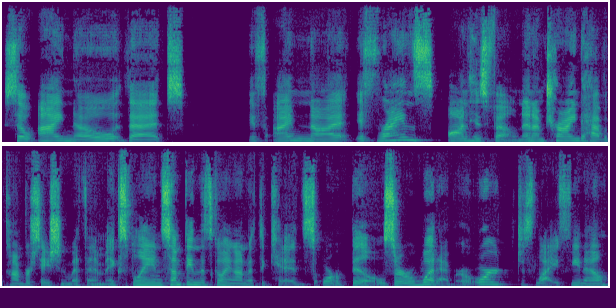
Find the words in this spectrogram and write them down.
so I know that if I'm not, if Ryan's on his phone and I'm trying to have a conversation with him, explain something that's going on with the kids or bills or whatever, or just life, you know,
